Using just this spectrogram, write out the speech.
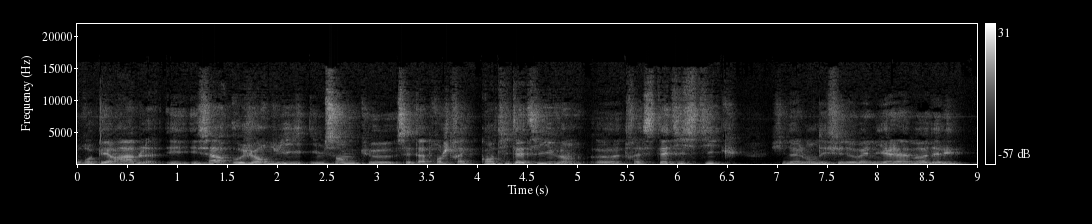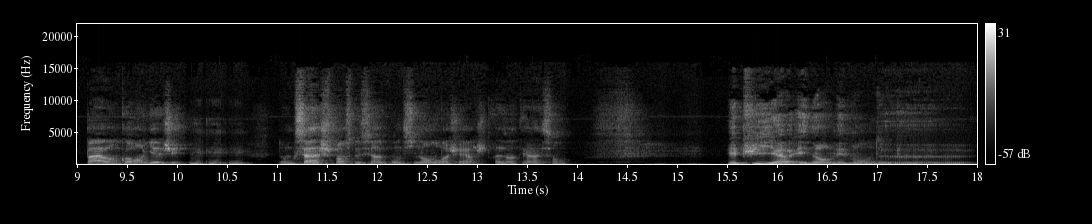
repérables? Et, ça, aujourd'hui, il me semble que cette approche très quantitative, euh, très statistique, finalement, des phénomènes liés à la mode, elle n'est pas encore engagée. Mm, mm, mm. Donc ça, je pense que c'est un continent de recherche très intéressant. Et puis, il y a énormément de,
